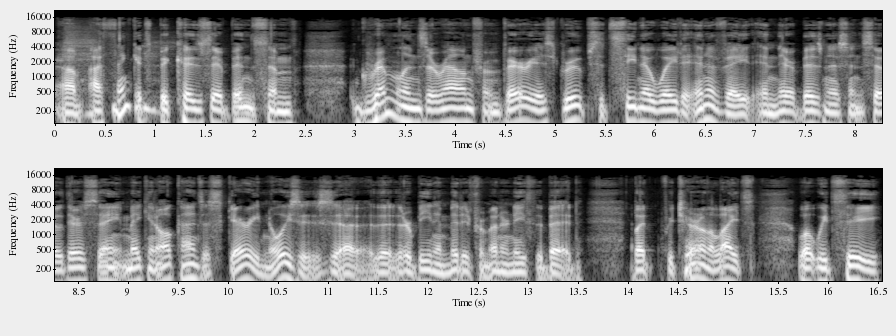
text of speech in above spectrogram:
Um, I think it's because there have been some gremlins around from various groups that see no way to innovate in their business, and so they're saying, making all kinds of scary noises uh, that, that are being emitted from underneath the bed. But if we turn on the lights, what we'd see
